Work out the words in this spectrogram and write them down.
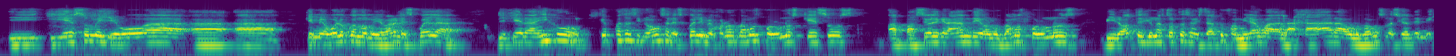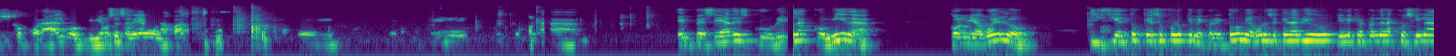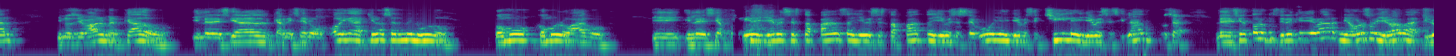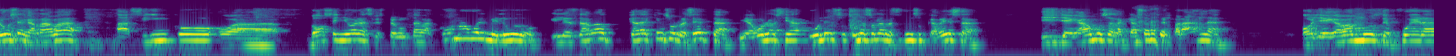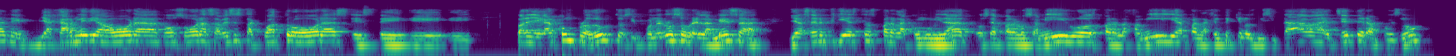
Y, eso me llevó a, que mi abuelo cuando me llevara a la escuela dijera, hijo, ¿qué pasa si no vamos a la escuela y mejor nos vamos por unos quesos a Paseo el Grande o nos vamos por unos virotes y unas tortas a visitar a tu familia a Guadalajara o nos vamos a la Ciudad de México por algo? Vivíamos en Salilla, Guanajuato. Empecé a descubrir la comida con mi abuelo y siento que eso fue lo que me conectó. Mi abuelo se queda viudo, tiene que aprender a cocinar y nos llevaba al mercado y le decía al carnicero, oiga, quiero hacer menudo, ¿cómo, cómo lo hago? Y, le decía, pues mire, llévese esta panza, llévese esta pata, llévese cebolla, llévese chile, llévese cilantro. O sea, le decía todo lo que tenía que llevar, mi abuelo se lo llevaba y luego se agarraba a cinco o a dos señoras y les preguntaba, ¿cómo hago el menudo? Y les daba cada quien su receta. Mi abuelo hacía una, una sola receta en su cabeza y llegábamos a la casa a prepararla o llegábamos de fuera, de viajar media hora, dos horas, a veces hasta cuatro horas, este, eh, eh, para llegar con productos y ponerlos sobre la mesa y hacer fiestas para la comunidad, o sea, para los amigos, para la familia, para la gente que nos visitaba, etcétera, pues, ¿no?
